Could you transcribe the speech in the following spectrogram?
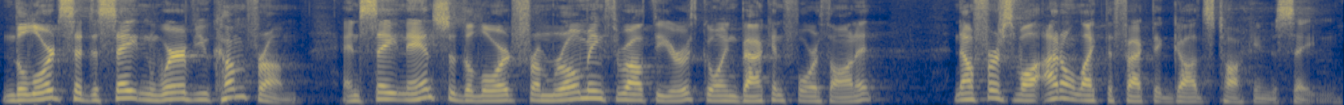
And the Lord said to Satan, Where have you come from? And Satan answered the Lord, From roaming throughout the earth, going back and forth on it. Now, first of all, I don't like the fact that God's talking to Satan.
